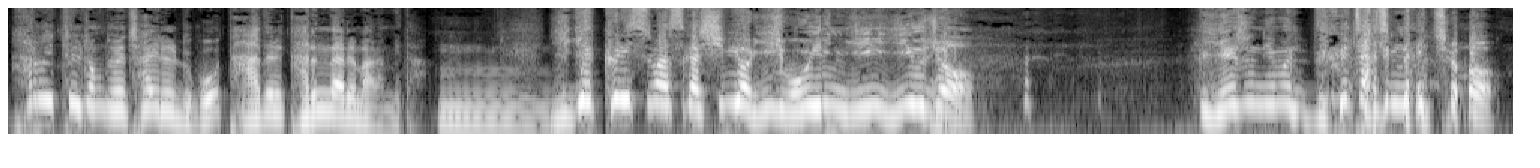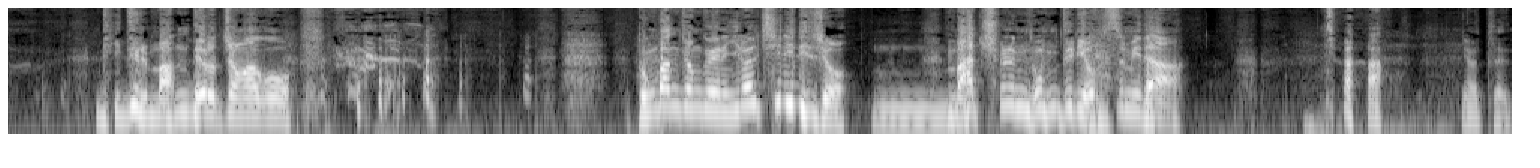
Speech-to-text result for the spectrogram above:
하루 이틀 정도의 차이를 두고 다들 다른 날을 말합니다. 음. 이게 크리스마스가 12월 25일인 이 이유죠. 그 예수님은 늘 짜증나 있죠. 니들 맘대로 정하고. 동방정교회는 1월 7일이죠. 음. 맞추는 놈들이 없습니다. 자, 여튼.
